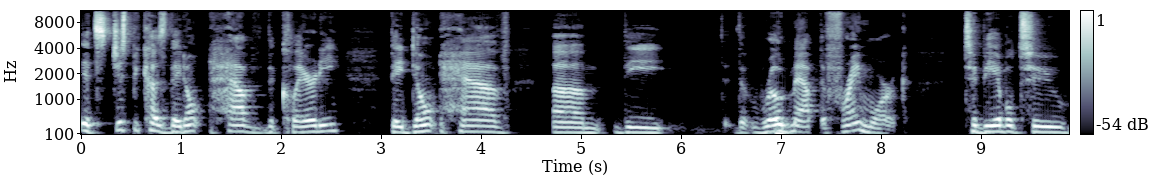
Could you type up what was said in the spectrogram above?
it's just because they don't have the clarity. They don't have um, the the roadmap the framework to be able to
